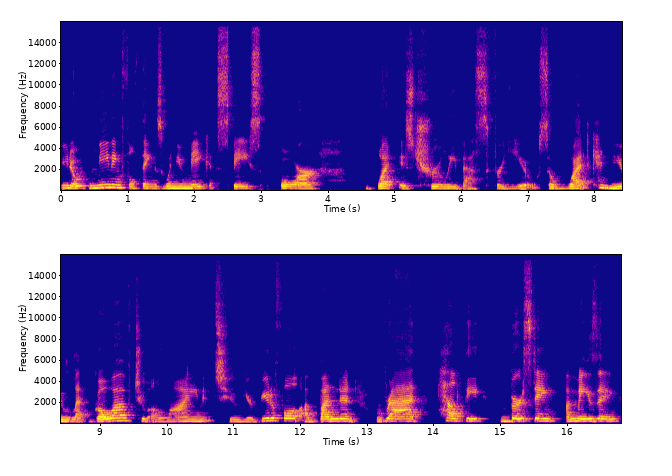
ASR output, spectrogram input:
you know, meaningful things when you make space for what is truly best for you. So, what can you let go of to align to your beautiful, abundant, rad, healthy, bursting, amazing,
